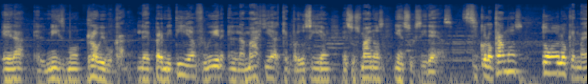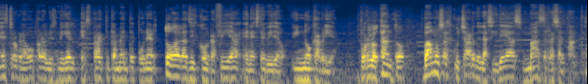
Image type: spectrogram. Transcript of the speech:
era el mismo Robbie Buchanan. Le permitían fluir en la magia que producían en sus manos y en sus ideas. Si colocamos todo lo que el maestro grabó para Luis Miguel es prácticamente poner toda la discografía en este video y no cabría. Por lo tanto, vamos a escuchar de las ideas más resaltantes.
